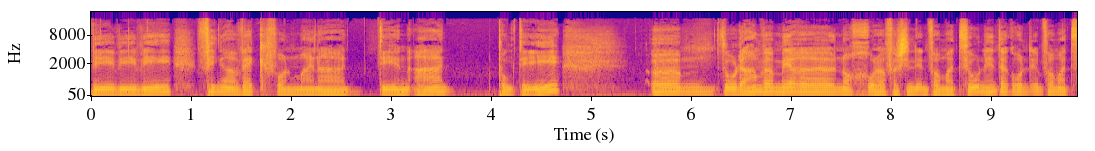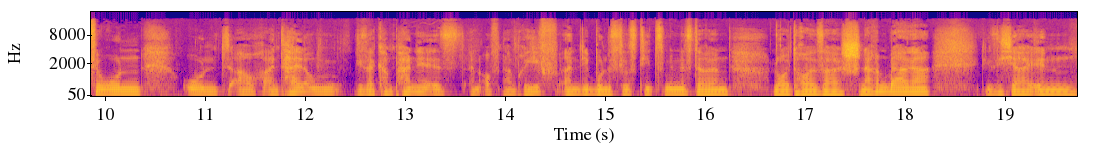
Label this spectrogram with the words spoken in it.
www.fingerweg von meiner DNA.de. Ähm, so, da haben wir mehrere noch oder verschiedene Informationen, Hintergrundinformationen und auch ein Teil um dieser Kampagne ist ein offener Brief an die Bundesjustizministerin Leuthäuser Schnarrenberger, die sich ja in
